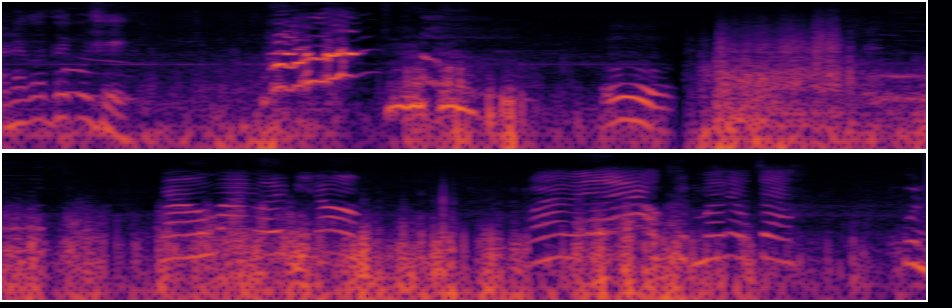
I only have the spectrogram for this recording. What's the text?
una cosa così. Oh, หนาวมากเลยพี่น้อง มาแล้ว ขึ้นมาแล้วจ้ะคุณ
